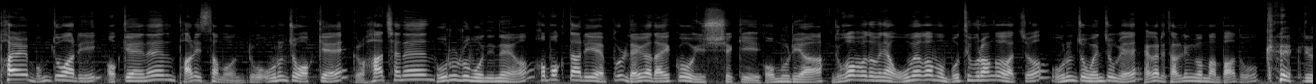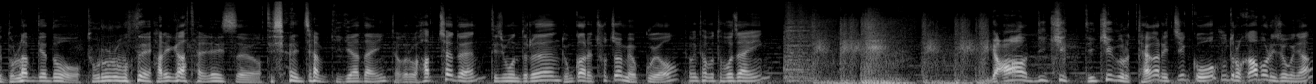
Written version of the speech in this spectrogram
팔 몸뚱아리 어깨에는 바리스타몬 그리고 오른쪽 어깨 그리고 하체는 도루루몬이네요. 허벅다리에 뿔 4개가 다 있고 이 새끼 거물이야. 누가 봐도 그냥 오메가몬 모티브로 한 것 같죠? 오른쪽 왼쪽에 대가리 달린 것만 봐도. 그리고 놀랍게도 도루루몬에 다리가 달려있어요. 디자인 참 기괴하다잉. 자 그리고 합체된 디지몬들은 눈깔에 초점이 없고요. 평타부터 보자잉. 야 니킥 니킥으로 대가리 찍고 후드로 까버리죠 그냥?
